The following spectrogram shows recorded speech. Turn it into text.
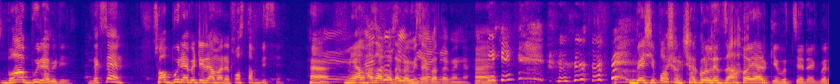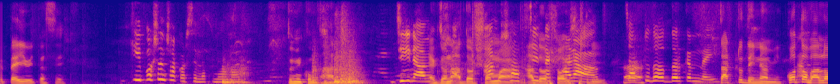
সব বুইরা বেটি। দেখছেন? সব বুইরা বেটির আমারে প্রস্তাব দিছে। হ্যাঁ মিয়াল হাজার কথা খুশি কয় মিছা কথা কয় না হ্যাঁ। বেশি প্রশংসা করলে যা হয় আর কি বুঝছেন? একবারে তাই হইতাছে। কি প্রশংসা করছেন আপনি আমার? তুমি খুব ভালো। জি না আমি একজন আদর্শ মা, আদর্শ। স্ত্রী। চারটু দেওয়ার দরকার নাই। চারটু দিই না আমি। কত ভালো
